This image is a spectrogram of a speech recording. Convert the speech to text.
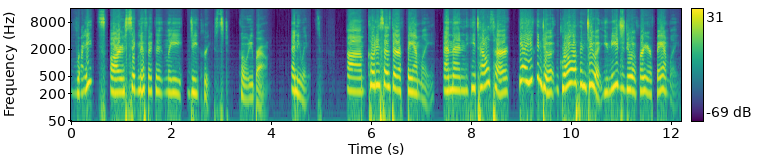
rights are significantly decreased, Kody Brown. Anyways, um, Kody says they're a family. And then he tells her, yeah, you can do it. Grow up and do it. You need to do it for your family.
